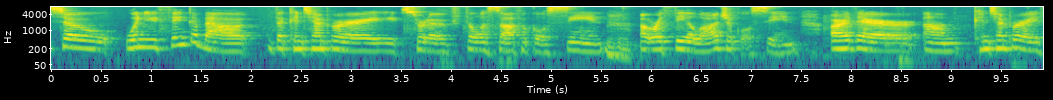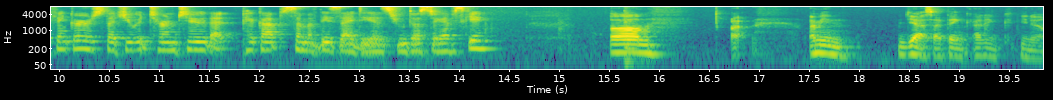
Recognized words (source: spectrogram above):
so when you think about the contemporary sort of philosophical scene mm-hmm. or theological scene are there um, contemporary thinkers that you would turn to that pick up some of these ideas from dostoevsky um i mean yes i think i think you know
